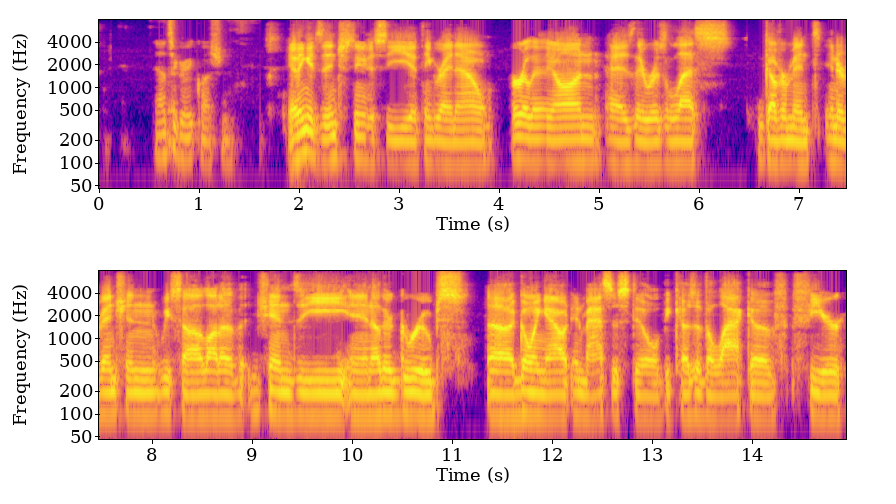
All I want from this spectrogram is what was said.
That's a great question. Yeah, I think it's interesting to see. I think right now, early on, as there was less government intervention, we saw a lot of Gen Z and other groups uh, going out in masses still because of the lack of fear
